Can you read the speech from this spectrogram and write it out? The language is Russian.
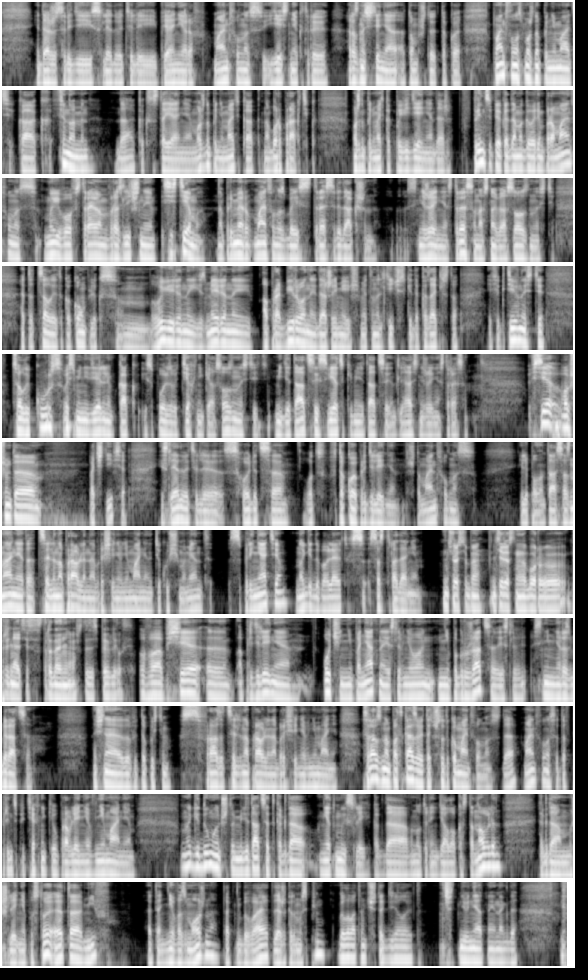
и даже среди исследователей и пионеров mindfulness есть некоторые разночтения о том, что это такое. Mindfulness можно понимать как феномен, да, как состояние, можно понимать как набор практик, можно понимать как поведение даже. В принципе, когда мы говорим про mindfulness, мы его встраиваем в различные системы. Например, mindfulness-based stress reduction, снижение стресса на основе осознанности. Это целый такой комплекс, выверенный, измеренный, опробированный, даже имеющий метааналитические доказательства эффективности. Целый курс восьминедельный, как использовать техники осознанности, медитации, светские медитации для снижения стресса. Все, в общем-то, почти все исследователи сходятся вот в такое определение, что mindfulness или полнота сознания — это целенаправленное обращение внимания на текущий момент с принятием, многие добавляют с состраданием. Ничего себе, интересный набор э, принятия сострадания, что здесь появилось. Вообще э, определение очень непонятно, если в него не погружаться, если с ним не разбираться начиная, допустим, с фразы «целенаправленное обращение внимания», сразу нам подсказывает, что такое mindfulness, да? Mindfulness — это, в принципе, техники управления вниманием. Многие думают, что медитация — это когда нет мыслей, когда внутренний диалог остановлен, когда мышление пустое. Это миф, это невозможно, так не бывает. Даже когда мы спим, голова там что-то делает, что-то невнятное иногда.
